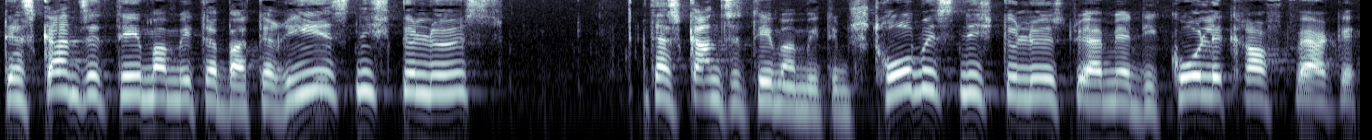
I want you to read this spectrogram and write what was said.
Das ganze Thema mit der Batterie ist nicht gelöst. Das ganze Thema mit dem Strom ist nicht gelöst. Wir haben ja die Kohlekraftwerke.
